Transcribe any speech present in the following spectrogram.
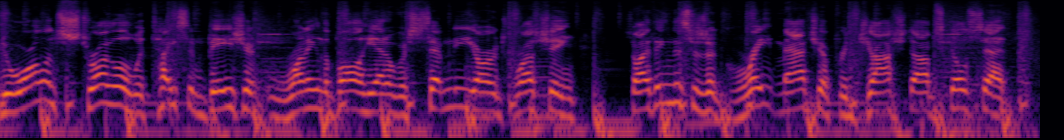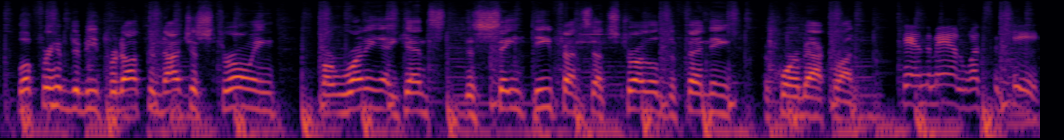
New Orleans struggled with Tyson Bagent running the ball. He had over 70 yards rushing. So I think this is a great matchup for Josh Dobbs' skill set. Look for him to be productive, not just throwing, but running against the Saint defense that struggled defending the quarterback run. Dan the man, what's the key?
